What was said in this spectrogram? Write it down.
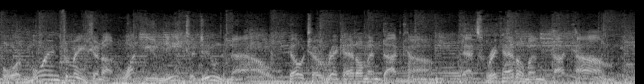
For more information on what you need to do now, go to ricedelman.com. That's ricedelman.com.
